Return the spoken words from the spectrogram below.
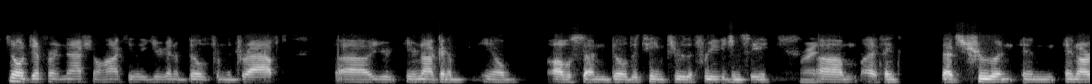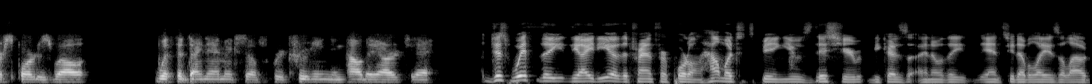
It's no different in National Hockey League. You're going to build from the draft. Uh, you're, you're not going to, you know, all of a sudden build a team through the free agency. Right. Um, I think that's true in, in, in our sport as well with the dynamics of recruiting and how they are today just with the the idea of the transfer portal and how much it's being used this year, because I know the the NCAA has allowed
